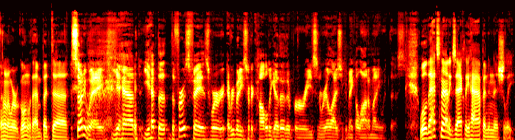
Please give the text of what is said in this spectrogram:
I don't know where we're going with that, but uh, So anyway, you had you had the the first phase where everybody sort of cobbled together their breweries and realized you could make a lot of money with this. Well, that's not exactly happened initially.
